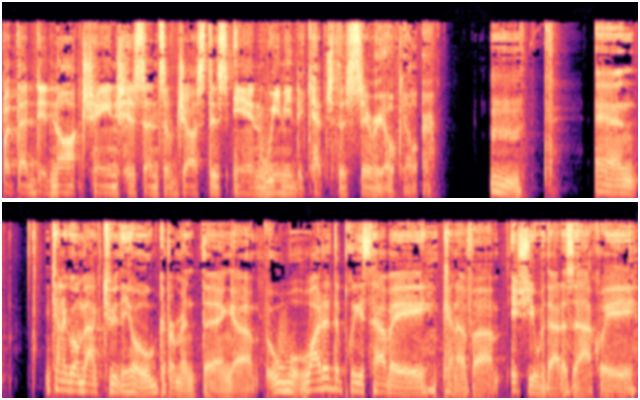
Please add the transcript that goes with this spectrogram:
but that did not change his sense of justice in we need to catch this serial killer. Mm. And kind of going back to the whole government thing, uh, why did the police have a kind of uh, issue with that exactly?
